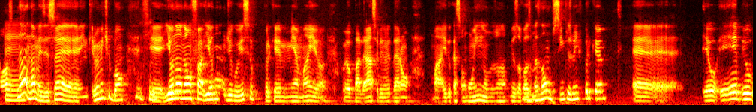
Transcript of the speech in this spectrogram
Nossa, é... Não, não, mas isso é incrivelmente bom. É, e eu não, não, eu não digo isso porque minha mãe, o meu padrasto, eles me deram uma educação ruim, meus avós, uhum. mas não simplesmente porque é, eu, eu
